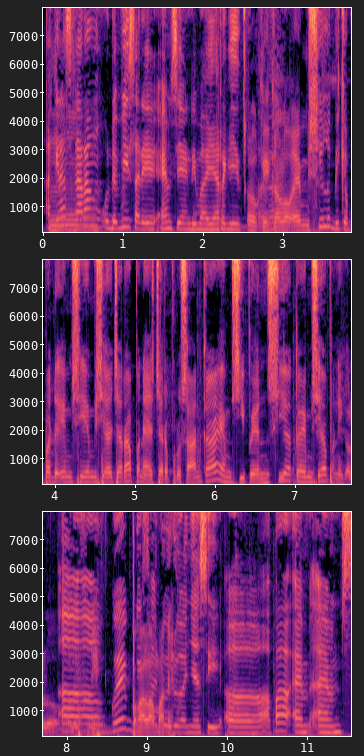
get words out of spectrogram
Akhirnya sekarang udah bisa deh MC yang dibayar gitu. Oke, kalau MC lebih kepada MC MC acara apa nih? Acara perusahaan kah? MC pensi atau MC apa nih kalau Olive nih? Eh, gue bisa pengalamannya. dua-duanya sih. Eh, apa M- MC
